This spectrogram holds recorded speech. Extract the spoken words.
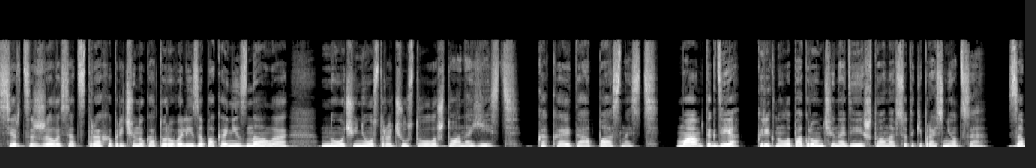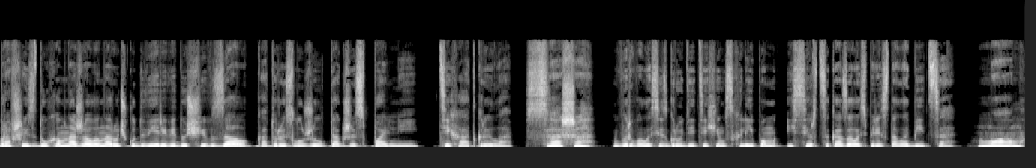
Сердце сжалось от страха, причину которого Лиза пока не знала, но очень остро чувствовала, что она есть. Какая-то опасность. «Мам, ты где?» — крикнула погромче, надеясь, что она все таки проснется. Собравшись с духом, нажала на ручку двери, ведущей в зал, который служил также спальней. Тихо открыла. «Саша!» — вырвалось из груди тихим схлипом, и сердце, казалось, перестало биться. «Мам!»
